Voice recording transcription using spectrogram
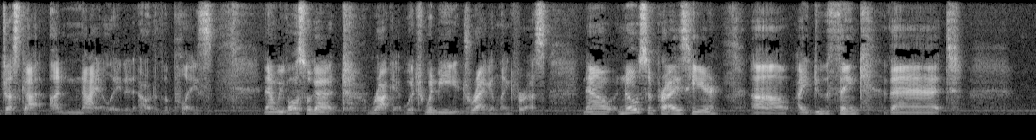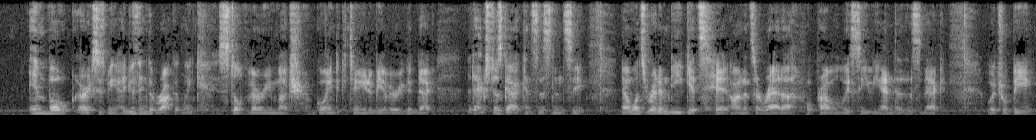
just got annihilated out of the place. Now we've also got Rokket, which would be Dragon Link for us. Now, no surprise here. Uh, I do think that Invoke, or excuse me, I do think that Rokket Link is still very much going to continue to be a very good deck. The deck's just got consistency. Now, once Red MD gets hit on its errata, we'll probably see the end of this deck, which will be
